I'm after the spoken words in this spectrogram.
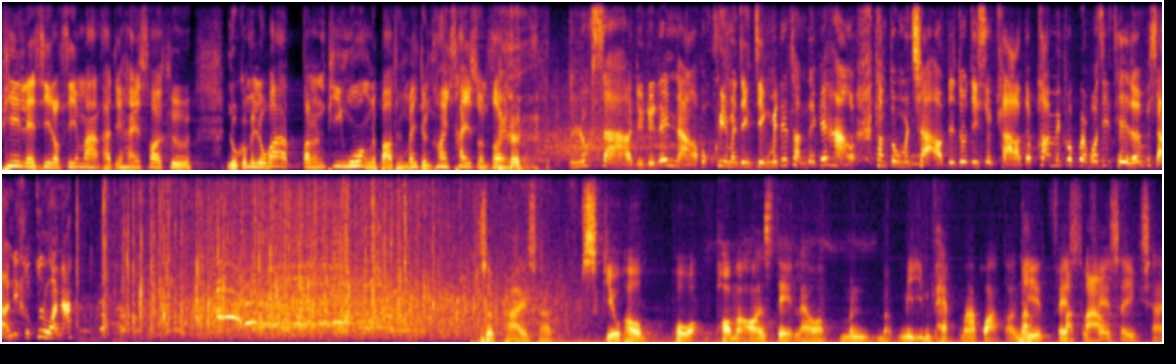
พี่เลซี่ล็อกซี่มากค่ะที่ให้สร้อยคือ หนูก็ไม่รู้ว่าตอนนั้นพี่ง่วงหรือเปล่าถึงไปถึงห้อยใช่ส่วนสร้อยหนู ลูกสาวเดี๋ยวได้หนาวเพราะคุยมันจริง ๆ ไม่ได้ทำได้แค่หาวทำตัวมันเฉาวแต่ตัวจริงสีขาวแต่ภาพไม่ก็เปิดโพสิเทแล้วภาษาวนี่เขากลัวนะ เซอร์ไพรส์ครับ สกิลเขา พอพอมาออนสเตจแล้วอะมันแบบมี Impact มากกว่าตอนที่แบบ Face to ปากเปล่า Face ซะอีกใช่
